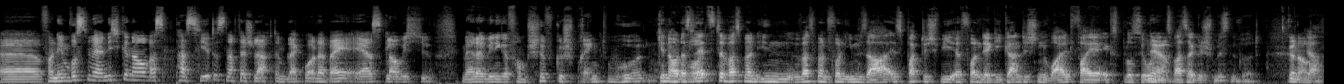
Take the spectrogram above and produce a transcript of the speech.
Äh, von dem wussten wir ja nicht genau, was passiert ist nach der Schlacht im Blackwater Bay. Er ist, glaube ich, mehr oder weniger vom Schiff gesprengt worden. Genau, das letzte, was man, ihn, was man von ihm sah, ist praktisch, wie er von der gigantischen Wildfire-Explosion ja. ins Wasser geschmissen wird. Genau. Ja.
